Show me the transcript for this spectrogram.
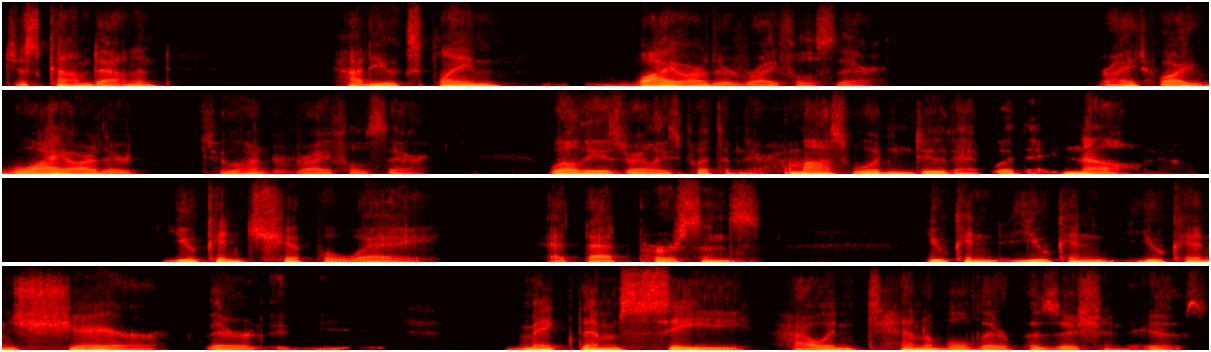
just calm down and how do you explain why are there rifles there? Right? Why why are there 200 rifles there? Well, the Israelis put them there. Hamas wouldn't do that, would they? No, no. you can chip away at that person's you can you can you can share their make them see how untenable their position is.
